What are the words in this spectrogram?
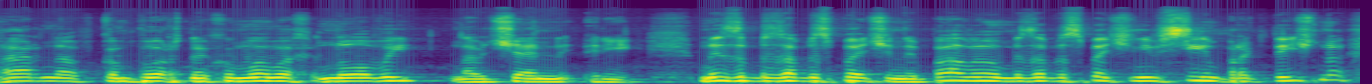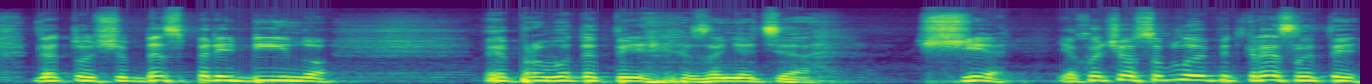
гарно, в комфортних умовах новий навчальний рік. Ми забезпечені паливом, ми забезпечені всім практично для того, щоб безперебійно е, проводити заняття. Ще я хочу особливо підкреслити,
